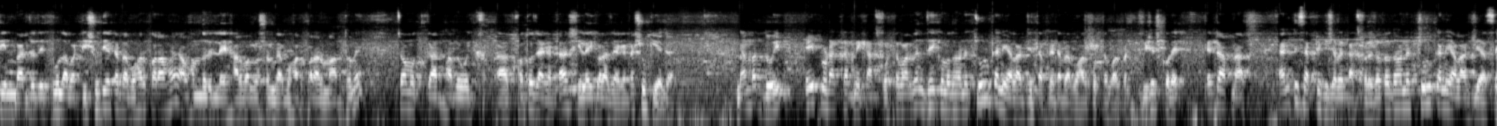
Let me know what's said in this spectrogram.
তিনবার যদি তুল আবার টিস্যু দিয়ে এটা ব্যবহার করা হয়, আলহামদুলিল্লাহ এই হার্বাল লোশন ব্যবহার করার মাধ্যমে চমৎকারভাবে ওই ক্ষত জায়গাটা, সেলাই করা জায়গাটা শুকিয়ে যায়। নাম্বার দুই, এই প্রোডাক্টটা আপনি কাজ করতে পারবেন, যে কোনো ধরনের চুলকানি অ্যালার্জিতে আপনি এটা ব্যবহার করতে পারবেন। বিশেষ করে এটা আপনার অ্যান্টিসেপটিক হিসাবে কাজ করে। যত ধরনের চুলকানি অ্যালার্জি আছে,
